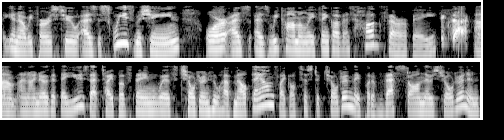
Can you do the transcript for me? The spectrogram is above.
you know, refers to as the squeeze machine or as, as we commonly think of as hug therapy. exactly Um, and I know that they use that type of thing with children who have meltdowns, like autistic children. They put a vest on those children and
